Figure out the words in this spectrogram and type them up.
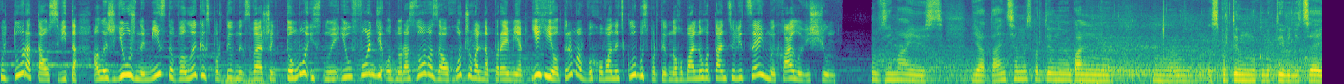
культура та освіта. Але ж Южне місто великих спортивних звершень. Тому існує і у фонді одноразова заохочувальна премія. Її отримав вихованець клубу спортивного бального танцю ліцей Михайло Віщун. Займаюсь я танцями спортивними, бальними, спортивному колективі ліцей.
